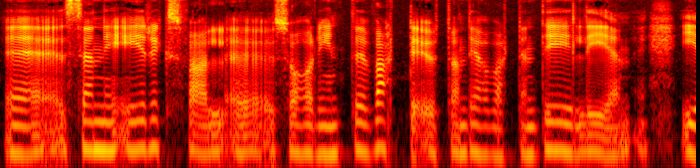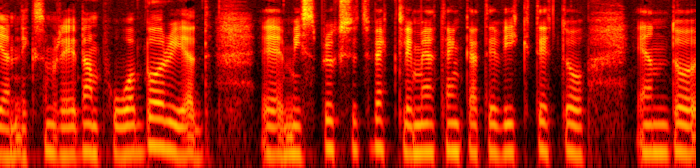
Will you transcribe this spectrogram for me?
Eh, sen i Eriks fall så har det inte varit det, utan det har varit en del i en, i en liksom redan påbörjad missbruksutveckling. Men jag tänkte att det är viktigt att ändå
